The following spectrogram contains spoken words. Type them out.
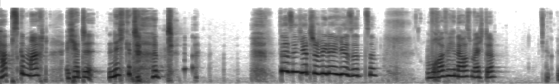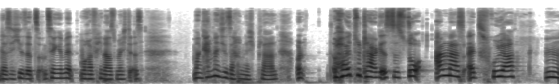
Hab's gemacht. Ich hätte nicht gedacht, dass ich jetzt schon wieder hier sitze. Worauf ich hinaus möchte, dass ich hier sitze und Single bin, worauf ich hinaus möchte, ist, man kann manche Sachen nicht planen. Und heutzutage ist es so anders als früher. Mm,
